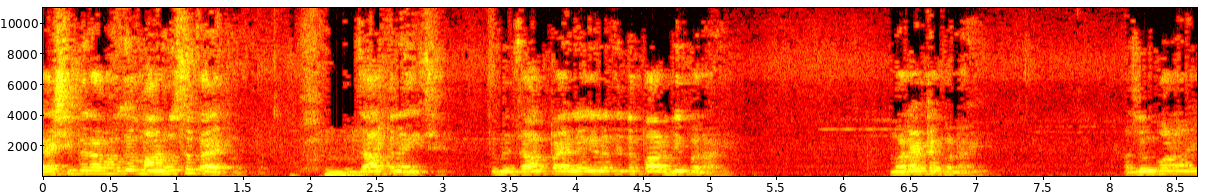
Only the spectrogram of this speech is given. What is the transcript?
या शिबिरामध्ये माणूसच आहे फक्त. जात नाहीच आहे. तुम्ही जात पाहायला गेला तिथं पारधी पण आहे. मराठा पण आहे. अजून कोण आहे?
